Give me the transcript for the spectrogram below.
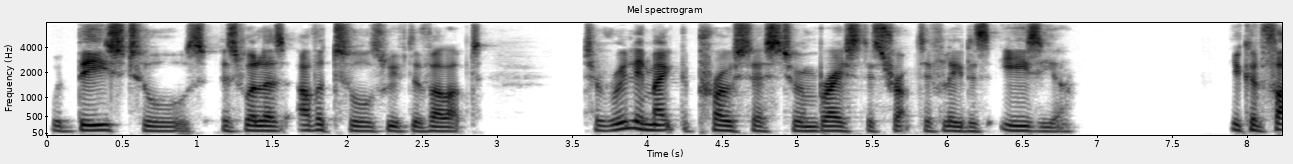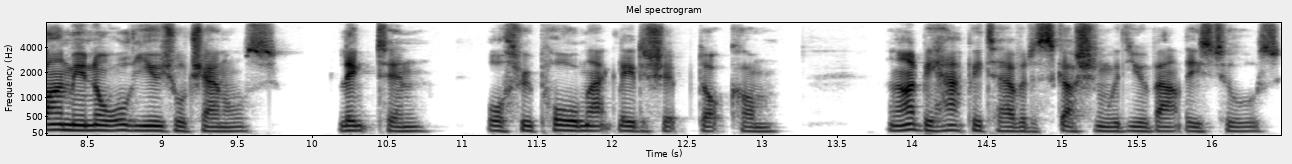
with these tools as well as other tools we've developed to really make the process to embrace disruptive leaders easier. You can find me in all the usual channels, LinkedIn, or through paulmacleadership.com. And I'd be happy to have a discussion with you about these tools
